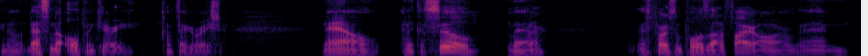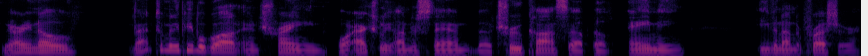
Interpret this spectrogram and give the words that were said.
You know, that's in the open carry configuration. Now, in a concealed manner, this person pulls out a firearm, and we already know not too many people go out and train or actually understand the true concept of aiming, even under pressure,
